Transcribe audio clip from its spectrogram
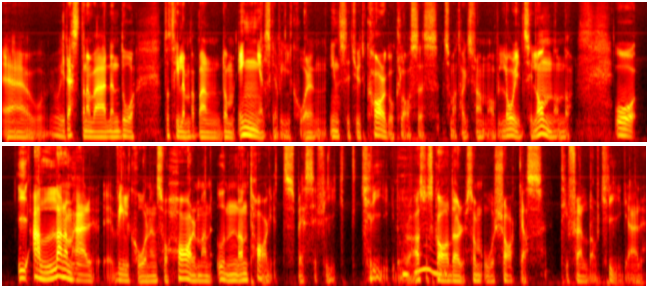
eh, och i resten av världen, då, då tillämpar man de engelska villkoren, Institute Cargo Clauses, som har tagits fram av Lloyds i London. Då. Och i alla de här villkoren så har man undantagit specifikt krig. Då, då. Mm. Alltså skador som orsakas till följd av krig är,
